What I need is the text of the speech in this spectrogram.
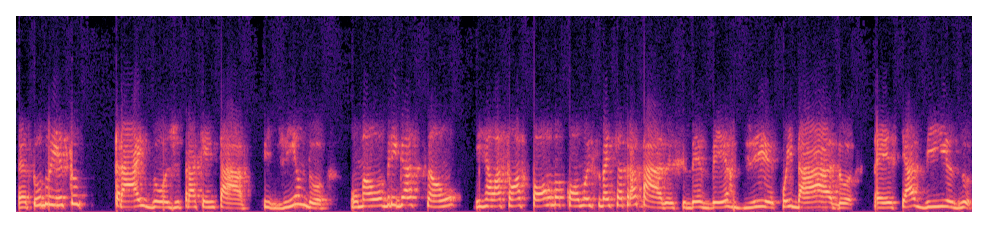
É, tudo isso traz hoje para quem está pedindo uma obrigação em relação à forma como isso vai ser tratado, esse dever de cuidado, né, esse aviso.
